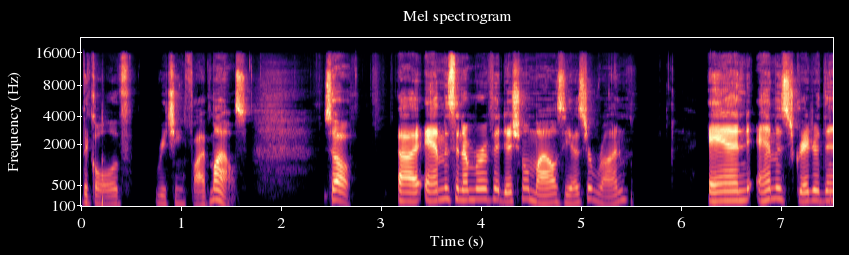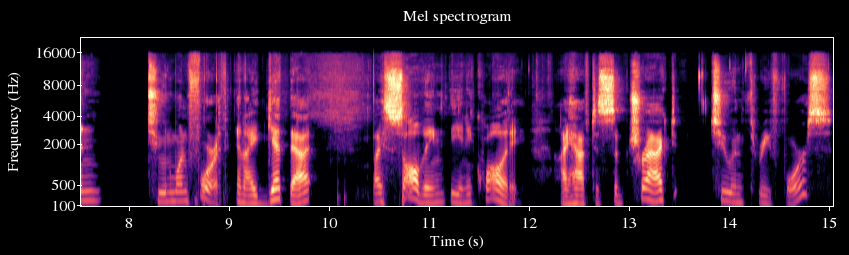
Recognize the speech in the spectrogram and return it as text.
the goal of reaching five miles. So uh, m is the number of additional miles he has to run, and m is greater than 2 and 1 fourth. And I get that by solving the inequality. I have to subtract 2 and 3 fourths.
